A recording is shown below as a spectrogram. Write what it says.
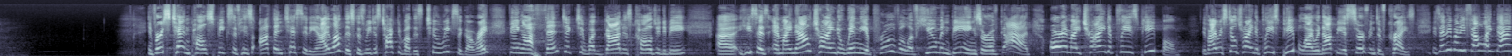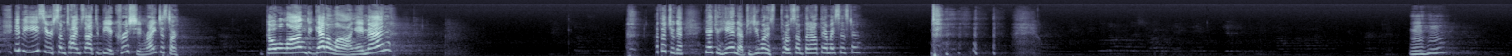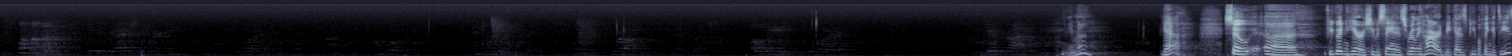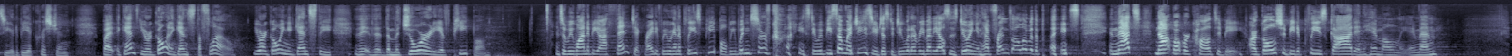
In verse 10, Paul speaks of his authenticity. And I love this because we just talked about this two weeks ago, right? Being authentic to what God has called you to be. uh, he says, Am I now trying to win the approval of human beings or of God? Or am I trying to please people? If I was still trying to please people, I would not be a servant of Christ. Has anybody felt like that? It'd be easier sometimes not to be a Christian, right? Just to go along to get along. Amen? I thought you were to, you had your hand up. Did you want to throw something out there, my sister? mm hmm. Amen. Yeah. So, uh, if you couldn't hear her, she was saying it's really hard because people think it's easier to be a Christian. But again, you're going against the flow. You are going against the, the, the, the majority of people. And so we want to be authentic, right? If we were going to please people, we wouldn't serve Christ. It would be so much easier just to do what everybody else is doing and have friends all over the place. And that's not what we're called to be. Our goal should be to please God and Him only. Amen?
